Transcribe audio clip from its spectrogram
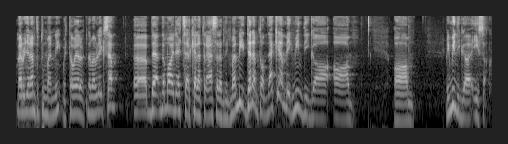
mert ugye nem tudtunk menni, vagy tavaly előtt nem emlékszem, de, de majd egyszer keletre el szeretnék menni, de nem tudom, nekem még mindig a, a, a még mindig a éjszak.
